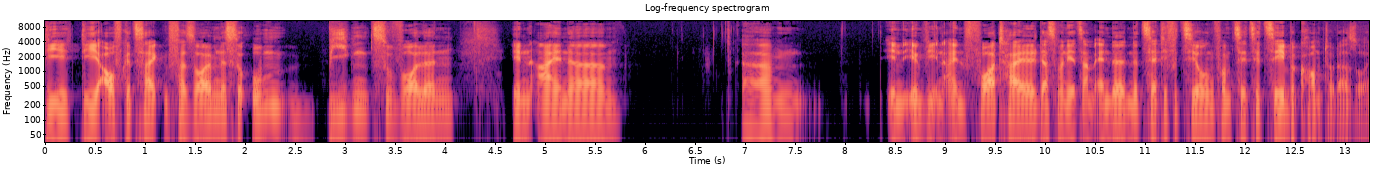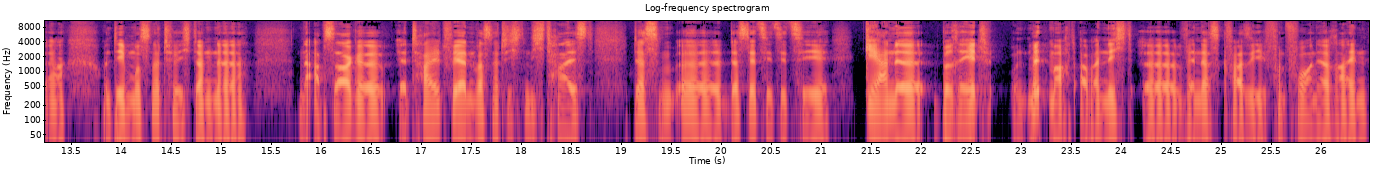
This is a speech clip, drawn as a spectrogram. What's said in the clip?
die, die aufgezeigten Versäumnisse umbiegen zu wollen in eine, ähm, in irgendwie in einen Vorteil, dass man jetzt am Ende eine Zertifizierung vom CCC bekommt oder so, ja. Und dem muss natürlich dann eine, eine Absage erteilt werden, was natürlich nicht heißt, dass, äh, dass der CCC gerne berät und mitmacht, aber nicht, äh, wenn das quasi von vornherein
